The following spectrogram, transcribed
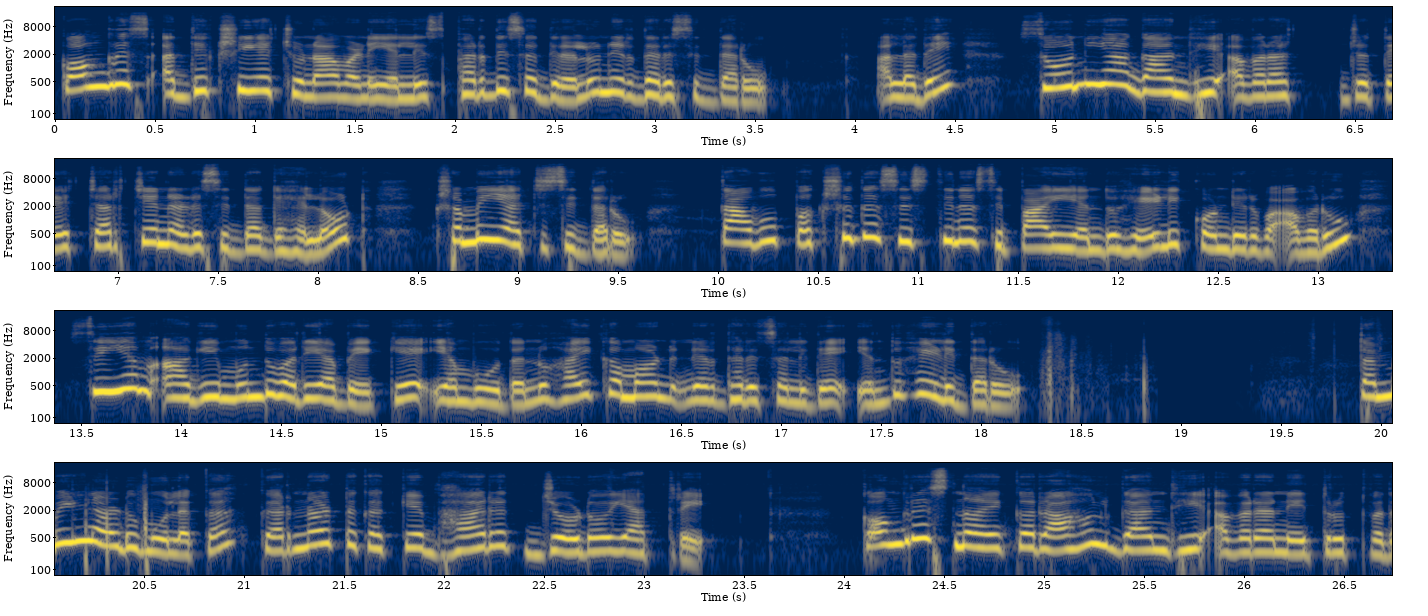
ಕಾಂಗ್ರೆಸ್ ಅಧ್ಯಕ್ಷೀಯ ಚುನಾವಣೆಯಲ್ಲಿ ಸ್ಪರ್ಧಿಸದಿರಲು ನಿರ್ಧರಿಸಿದ್ದರು. ಅಲ್ಲದೆ, ಸೋನಿಯಾ ಗಾಂಧಿ ಅವರ ಜೊತೆ ಚರ್ಚೆ ನಡೆಸಿದ್ದ ಗೆಹ್ಲೋಟ್ ಕ್ಷಮೆಯಾಚಿಸಿದ್ದರು. ತಾವು ಪಕ್ಷದ ಶಿಸ್ತಿನ ಸಿಪಾಯಿ ಎಂದು ಹೇಳಿಕೊಂಡಿರುವ ಅವರು, ಸಿಎಂ ಆಗಿ ಮುಂದುವರಿಯಬೇಕೆ ಎಂಬುದನ್ನು ಹೈಕಮಾಂಡ್ ನಿರ್ಧರಿಸಲಿದೆ ಎಂದು ಹೇಳಿದ್ದರು. ತಮಿಳುನಾಡು ಮೂಲಕ ಕರ್ನಾಟಕಕ್ಕೆ ಭಾರತ್ ಜೋಡೋ ಯಾತ್ರೆ. ಕಾಂಗ್ರೆಸ್ ನಾಯಕ ರಾಹುಲ್ ಗಾಂಧಿ ಅವರ ನೇತೃತ್ವದ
